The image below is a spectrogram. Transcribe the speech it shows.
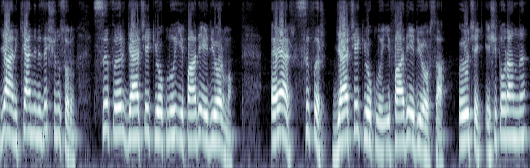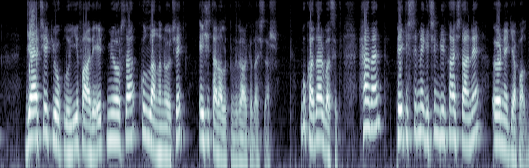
Yani kendinize şunu sorun. Sıfır gerçek yokluğu ifade ediyor mu? Eğer sıfır gerçek yokluğu ifade ediyorsa ölçek eşit oranlı. Gerçek yokluğu ifade etmiyorsa kullanılan ölçek eşit aralıklıdır arkadaşlar. Bu kadar basit. Hemen pekiştirmek için birkaç tane örnek yapalım.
